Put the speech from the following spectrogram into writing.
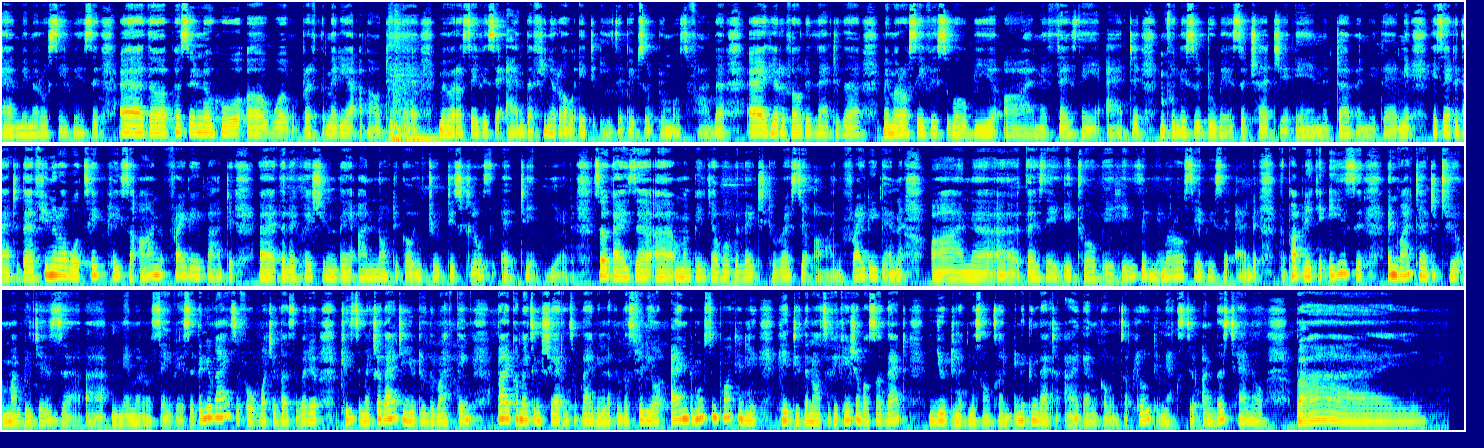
uh, memorial service. Uh, the person who uh, briefed the media about the memorial service and the funeral, it is Babes Wodumo's father. Uh, he revealed that the memorial service will be on Thursday at Mfundiso Dube's church in Durban. Then he said that the funeral will take place on Friday, but uh, the location they are not going to disclose it yet. So, guys, uh, uh, Mampintsha will be laid to rest on Friday. Then on uh, Thursday, it will be his memorial service, and the public is invited to uh, uh, memorial service. Thank you guys for watching this video. Please make sure that you do the right thing by commenting, sharing, subscribing, liking this video, and most importantly, hit the notification bell so that you do not miss out on anything that I am going to upload next to on this channel. Bye.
